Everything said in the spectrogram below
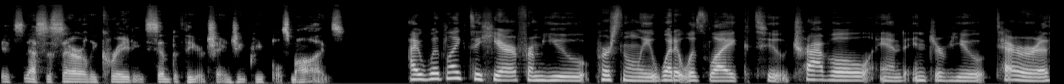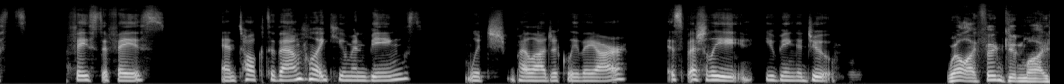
it's necessarily creating sympathy or changing people's minds. I would like to hear from you personally what it was like to travel and interview terrorists face to face and talk to them like human beings, which biologically they are, especially you being a Jew. Well, I think in my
